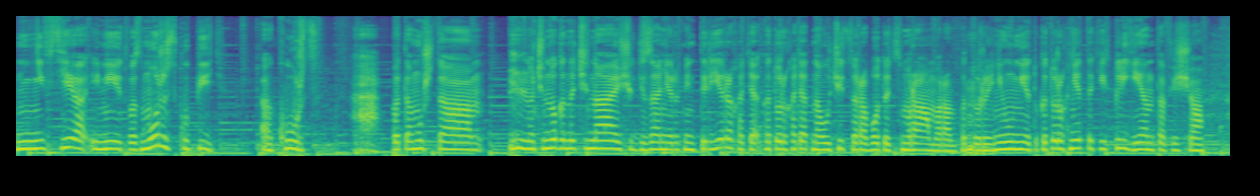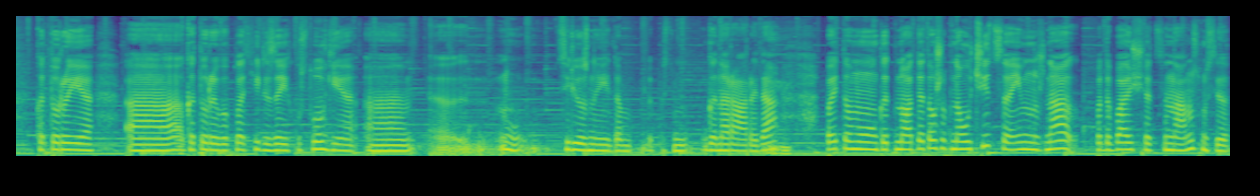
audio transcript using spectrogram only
не все имеют возможность купить э, курс потому что очень много начинающих дизайнеров интерьера, хотя, которые хотят научиться работать с мрамором, которые не умеют, у которых нет таких клиентов еще, которые, э, которые воплотили за их услуги э, э, ну, серьезные, там, допустим, гонорары, да. Мгм. Поэтому, говорит, ну а для того, чтобы научиться, им нужна подобающая цена, ну, в смысле,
